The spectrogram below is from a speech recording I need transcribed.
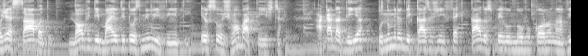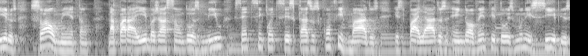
Hoje é sábado, 9 de maio de 2020. Eu sou João Batista. A cada dia, o número de casos de infectados pelo novo coronavírus só aumentam. Na Paraíba já são 2.156 casos confirmados, espalhados em 92 municípios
